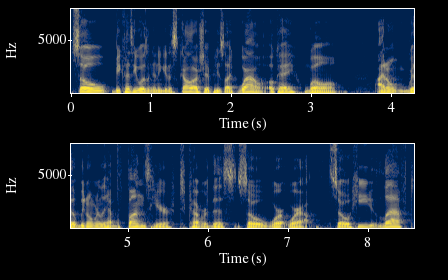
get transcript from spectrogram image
So because he wasn't going to get a scholarship, he's like, wow, okay, well, I don't really, we don't really have the funds here to cover this, so we're, we're out. So he left,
